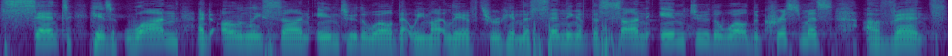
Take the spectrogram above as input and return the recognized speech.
sent his one and only Son into the world that we might live through him. The sending of the Son into the world, the Christmas event,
